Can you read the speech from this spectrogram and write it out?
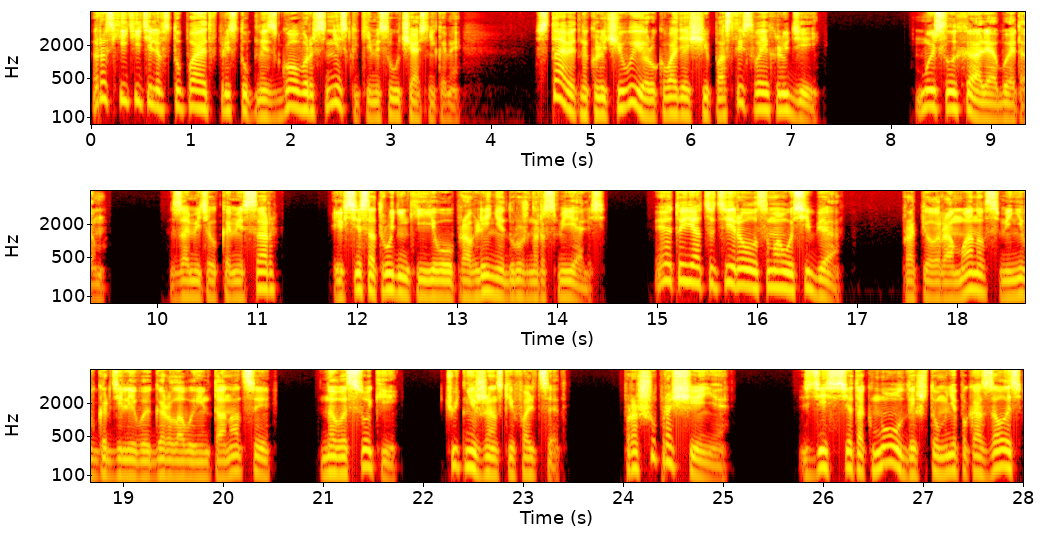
расхитители вступают в преступный сговор с несколькими соучастниками, ставят на ключевые руководящие посты своих людей. «Мы слыхали об этом», — заметил комиссар, и все сотрудники его управления дружно рассмеялись. «Это я цитировал самого себя», — пропел Романов, сменив горделивые горловые интонации на высокий, чуть не женский фальцет. «Прошу прощения, Здесь все так молоды, что мне показалось,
